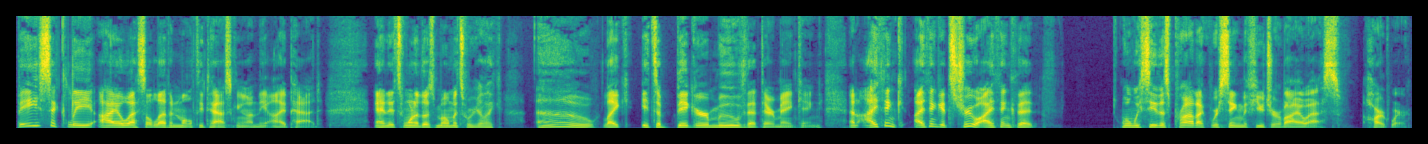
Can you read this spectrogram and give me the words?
basically iOS 11 multitasking on the iPad. And it's one of those moments where you're like, "Oh, like it's a bigger move that they're making." And I think I think it's true. I think that when we see this product, we're seeing the future of iOS hardware.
